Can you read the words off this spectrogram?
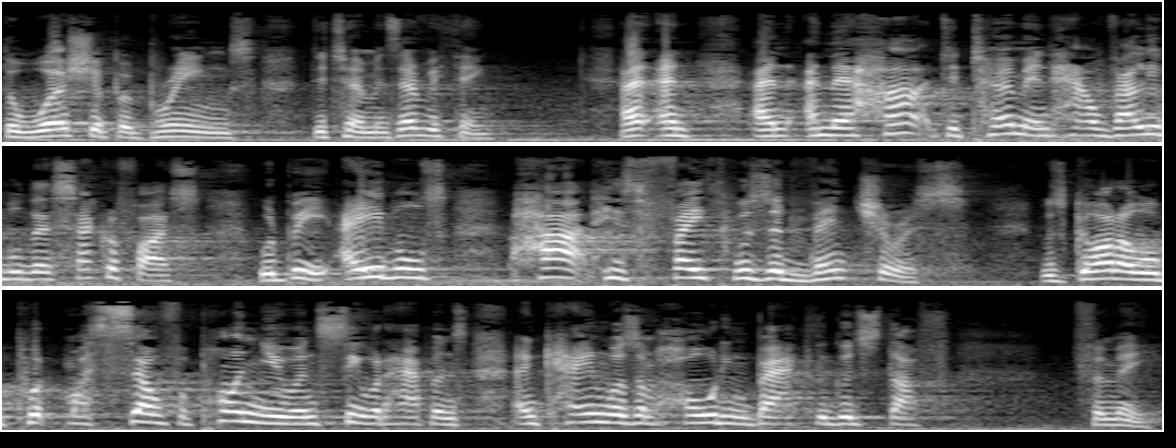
the worshipper brings determines everything. And, and, and, their heart determined how valuable their sacrifice would be. Abel's heart, his faith was adventurous. It was God, I will put myself upon you and see what happens. And Cain was, I'm holding back the good stuff for me.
